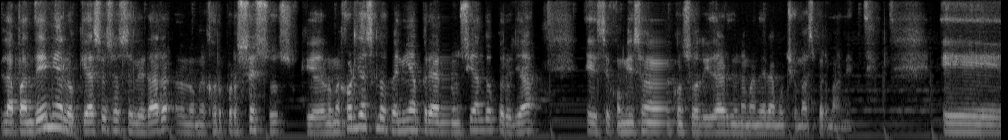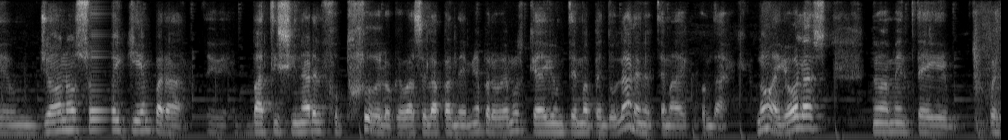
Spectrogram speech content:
la pandemia lo que hace es acelerar a lo mejor procesos que a lo mejor ya se los venía preanunciando, pero ya eh, se comienzan a consolidar de una manera mucho más permanente. Eh, yo no soy quien para vaticinar el futuro de lo que va a ser la pandemia, pero vemos que hay un tema pendular en el tema de contagio, ¿no? Hay olas, nuevamente, pues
